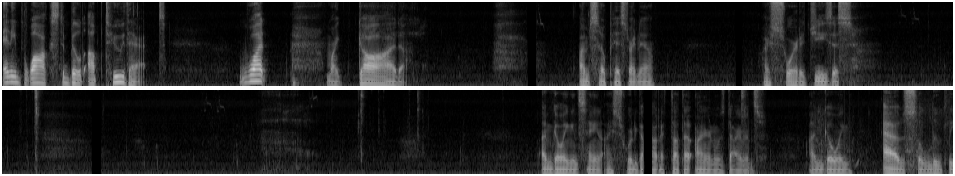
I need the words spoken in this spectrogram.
any blocks to build up to that. What? my god. I'm so pissed right now. I swear to Jesus. I'm going insane. I swear to God, I thought that iron was diamonds. I'm going absolutely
